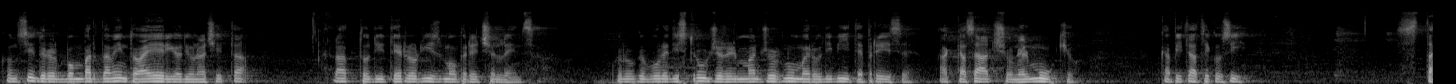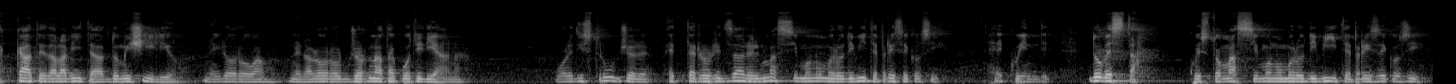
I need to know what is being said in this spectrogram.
Considero il bombardamento aereo di una città l'atto di terrorismo per eccellenza, quello che vuole distruggere il maggior numero di vite prese a casaccio nel mucchio, capitate così, staccate dalla vita a domicilio loro, nella loro giornata quotidiana. Vuole distruggere e terrorizzare il massimo numero di vite prese così. E quindi dove sta questo massimo numero di vite prese così?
